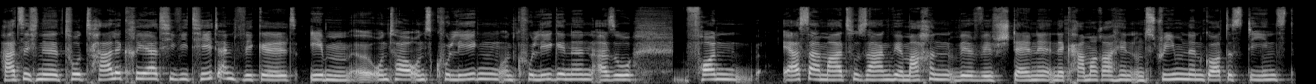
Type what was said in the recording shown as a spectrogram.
hat sich eine totale Kreativität entwickelt, eben äh, unter uns Kollegen und Kolleginnen, also von erst einmal zu sagen, wir machen, wir, wir stellen eine, eine Kamera hin und streamen einen Gottesdienst,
